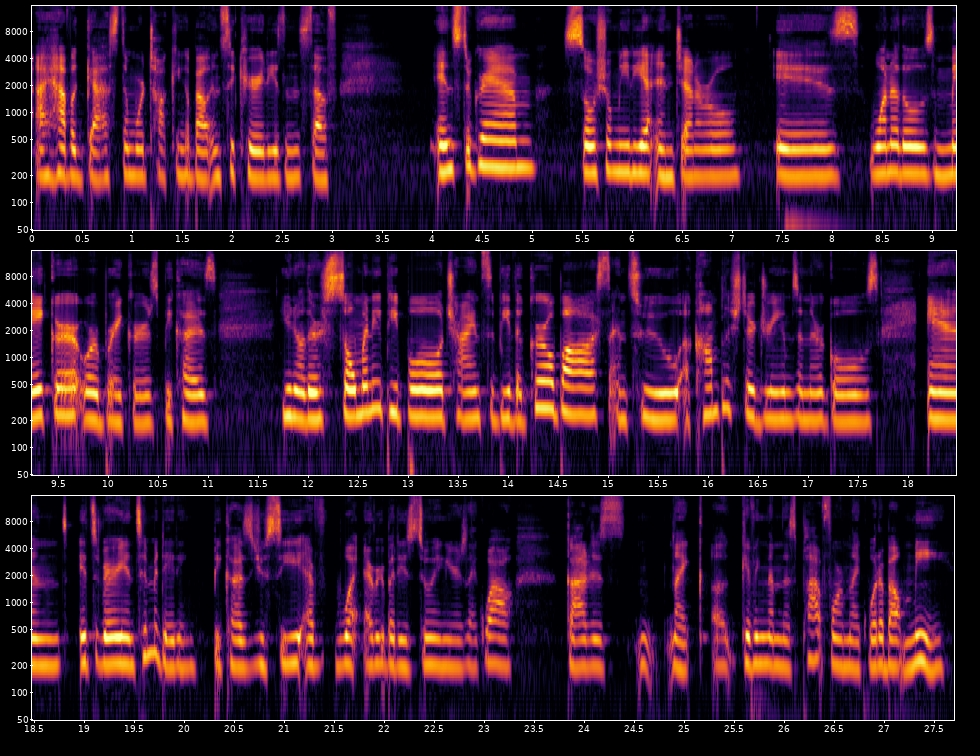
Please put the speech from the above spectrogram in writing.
i have a guest and we're talking about insecurities and stuff. Instagram social media in general is one of those maker or breakers because you know there's so many people trying to be the girl boss and to accomplish their dreams and their goals. And it's very intimidating because you see ev- what everybody's doing. You're like wow god is mm, like uh, giving them this platform. Like what about me?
